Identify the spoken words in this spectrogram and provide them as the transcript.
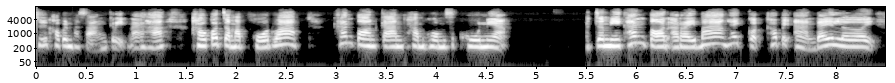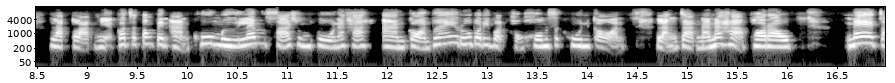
ชื่อเขาเป็นภาษาอังกฤษนะคะ เขาก็จะมาโพสต์ว่าขั้นตอนการทำโฮมสคูลเนี่ยจะมีขั้นตอนอะไรบ้างให้กดเข้าไปอ่านได้เลย หลักๆ เนี่ยก็จะต้องเป็นอ่านคู่มือเล่มฟ้าชมพูนะคะ อ่านก่อนเพื่อให้รู้บริบทของโฮมสคูลก่อน หลังจากนั้นนะคะพอเรา แน่ใจ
